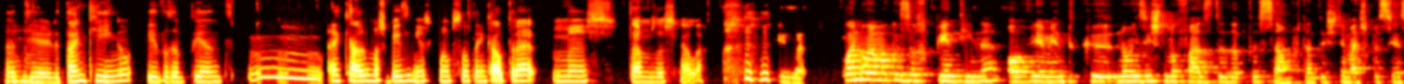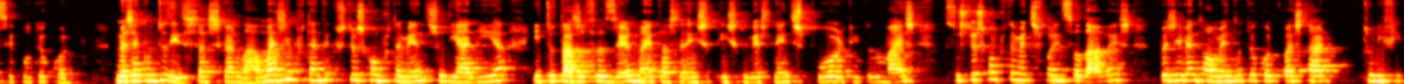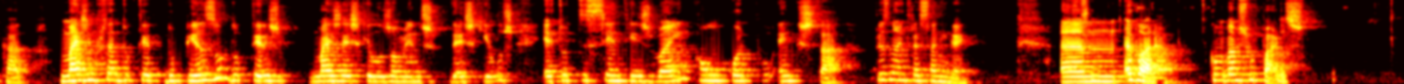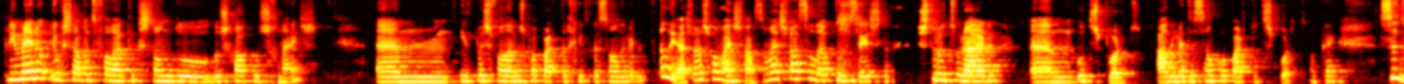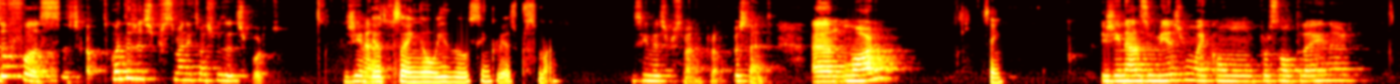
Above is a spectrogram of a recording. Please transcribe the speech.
a uhum. ter tanquinho e de repente hum, aqui há algumas coisinhas que uma pessoa tem que alterar, mas estamos a chegar lá. Exato. Quando é uma coisa repentina, obviamente que não existe uma fase de adaptação, portanto tens de ter mais paciência com o teu corpo Mas é como tu dizes, estás a chegar lá. O mais importante é que os teus comportamentos, o dia a dia, e tu estás a fazer, não é? Estás a inscrever-te em desporto e tudo mais. Se os teus comportamentos forem saudáveis, depois eventualmente o teu corpo vai estar tonificado. Mais importante do que ter do peso, do que teres mais 10 quilos ou menos 10 quilos, é tu te sentires bem com o corpo em que está. O peso não interessa a ninguém. Um, agora, vamos por partes. Primeiro, eu gostava de falar da questão do, dos cálculos renais. Um, e depois falamos para a parte da reeducação alimentar. Aliás, vamos para o mais fácil. O mais fácil é o que disseste, estruturar um, o desporto, a alimentação com a parte do desporto, ok? Se tu fosses... Quantas vezes por semana é tu vais fazer desporto? Ginásio? Eu tenho ido cinco vezes por semana. Cinco vezes por semana, pronto, bastante. Um, uma hora? Sim. Ginásio mesmo? É com um personal trainer?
